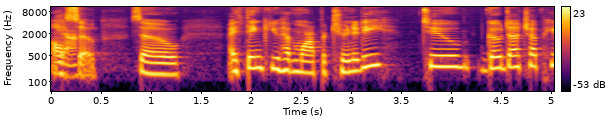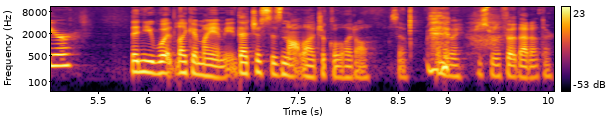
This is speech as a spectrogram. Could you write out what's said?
also. So I think you have more opportunity to go Dutch up here than you would like in Miami. That just is not logical at all. So anyway, just want to throw that out there.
